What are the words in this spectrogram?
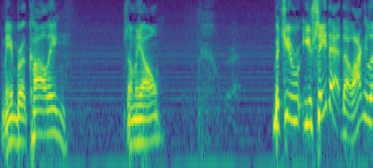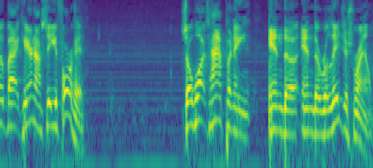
Me and Brooke Colley, some of y'all. But you you see that though. I can look back here and I see your forehead. So what's happening in the in the religious realm?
